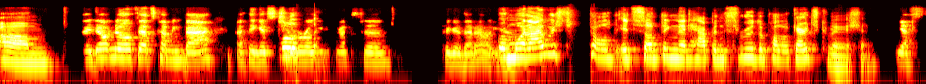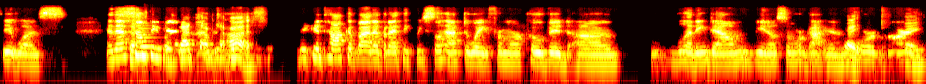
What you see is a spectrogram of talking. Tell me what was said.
um I don't know if that's coming back. I think it's too Well, early for us to figure that out. from yet. what I was told, it's something that happened through the Public Arts Commission. Yes, it was. And that's So something that. that's up we to can- us. We can talk about it, but I think we still have to wait for more COVID, uh, letting down, you know, some more gotten. Right, more art. Right,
